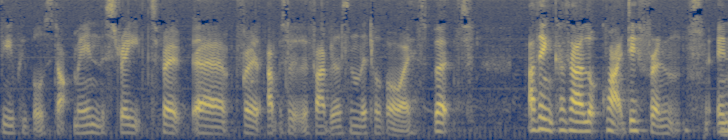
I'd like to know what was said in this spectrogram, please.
few people stop me in the streets for uh, for absolutely fabulous and little voice, but I think because I look quite different in,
